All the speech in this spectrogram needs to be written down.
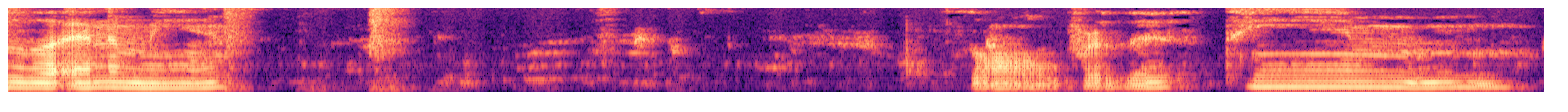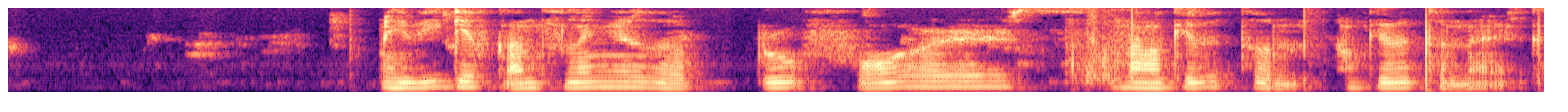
to the enemy. So for this team, maybe give Gunslinger the brute force. And I'll give it to I'll give it to Nick.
